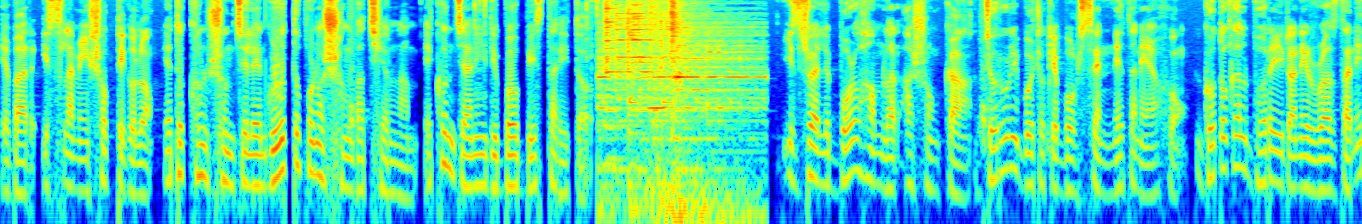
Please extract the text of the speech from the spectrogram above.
এবার ইসলামী শক্তিগুলো। এতক্ষণ শুনছিলেন গুরুত্বপূর্ণ সংবাদ শিরোনাম। এখন জানিয়ে দিব বিস্তারিত। ইসরায়েলে বড় হামলার আশঙ্কা। জরুরি বৈঠকে বসছেন নেতানিয়াহু। গতকাল ভোরে ইরানের রাজধানী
